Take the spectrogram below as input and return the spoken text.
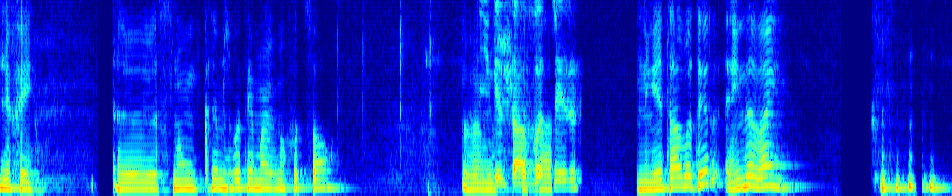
Enfim, eh, se não queremos bater mais no futsal, vamos Ninguém está a passar- bater. Ninguém está a bater? Ainda bem.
